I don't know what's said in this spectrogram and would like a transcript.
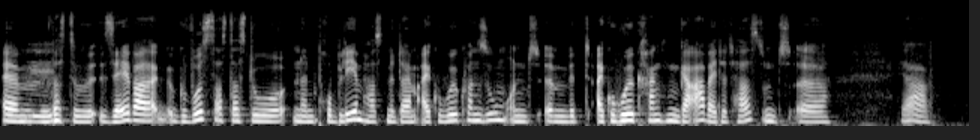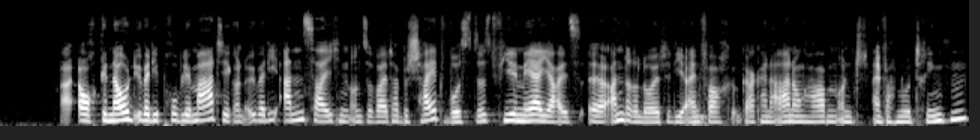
Ähm, mhm. Dass du selber gewusst hast, dass du ein Problem hast mit deinem Alkoholkonsum und ähm, mit Alkoholkranken gearbeitet hast und äh, ja, auch genau über die Problematik und über die Anzeichen und so weiter Bescheid wusstest, viel mehr ja als äh, andere Leute, die einfach gar keine Ahnung haben und einfach nur trinken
